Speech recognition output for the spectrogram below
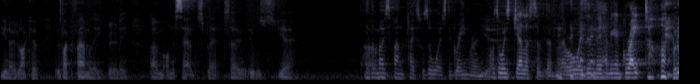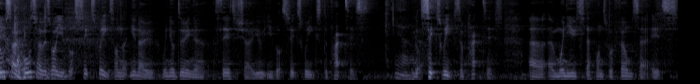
you know, like a it was like a family really um, on the set of the split. So it was, yeah, Yeah, the most fun place was always the green room. I was always jealous of them. They were always in there having a great time. But also, also as well, you've got six weeks on the, you know, when you're doing a theatre show, you, you've got six weeks to practice. Yeah. You've got six weeks of practice. Uh, and when you step onto a film set, it's,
